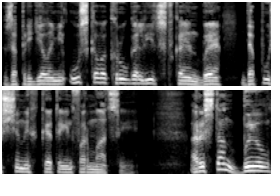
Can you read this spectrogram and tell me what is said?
за пределами узкого круга лиц в КНБ, допущенных к этой информации. Арыстан был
